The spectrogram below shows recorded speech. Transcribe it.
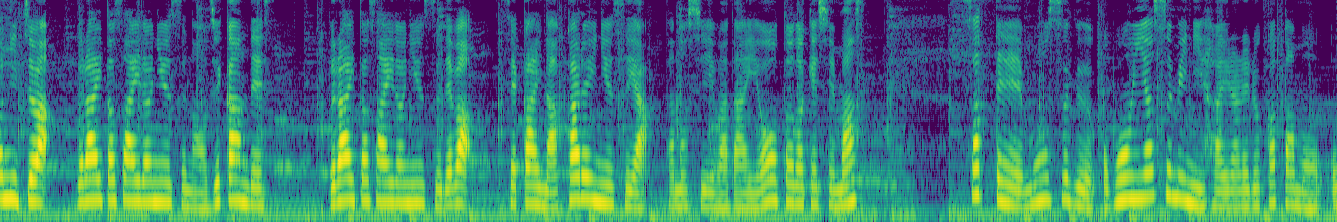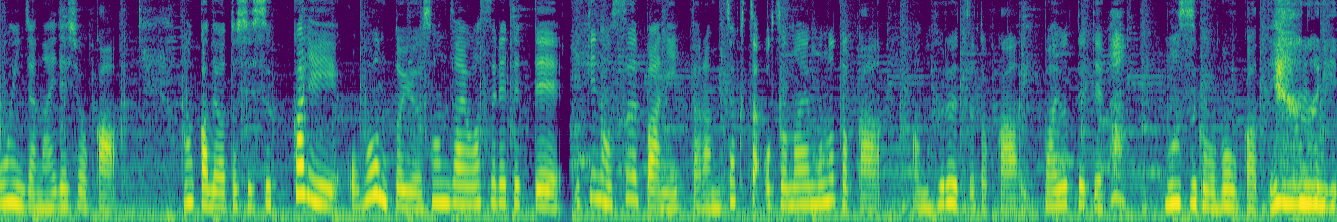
こんにちは。ブライトサイドニュースのお時間です。ブライトサイドニュースでは世界の明るいニュースや楽しい話題をお届けします。さてもうすぐお盆休みに入られる方も多いんじゃないでしょうか。なんかね私すっかりお盆という存在を忘れてて昨日スーパーに行ったらめちゃくちゃお供え物とかあのフルーツとかいっぱい売っててもうすぐお盆かっていうのに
